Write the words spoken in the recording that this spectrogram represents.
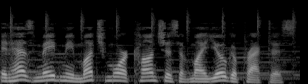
It has made me much more conscious of my yoga practice,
